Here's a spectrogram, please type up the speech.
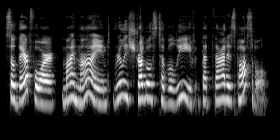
So therefore, my mind really struggles to believe that that is possible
